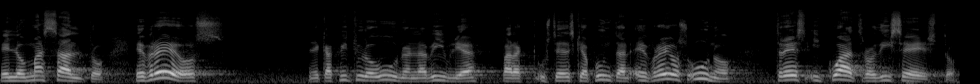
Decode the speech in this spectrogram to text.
en lo más alto. Hebreos, en el capítulo 1 en la Biblia, para ustedes que apuntan, Hebreos 1, 3 y 4 dice esto.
